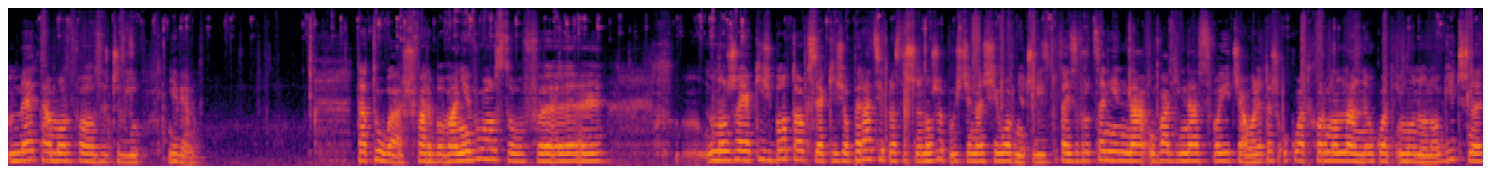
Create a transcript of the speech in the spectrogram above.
metamorfozy, czyli nie wiem, tatuaż, farbowanie włosów, yy, może jakiś botoks, jakieś operacje plastyczne, może pójście na siłownię, czyli tutaj zwrócenie na, uwagi na swoje ciało, ale też układ hormonalny, układ immunologiczny.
